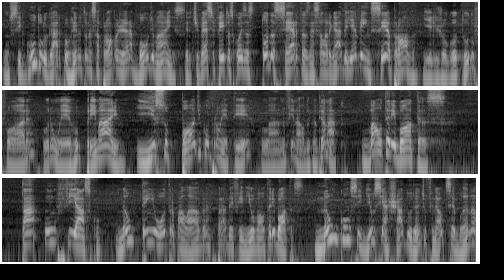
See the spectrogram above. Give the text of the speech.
Um segundo lugar para o Hamilton nessa prova já era bom demais. Se ele tivesse feito as coisas todas certas nessa largada, ele ia vencer a prova. E ele jogou tudo fora por um erro primário. E isso pode comprometer lá no final do campeonato. Valtteri Bottas tá um fiasco. Não tenho outra palavra para definir o Valtteri Bottas. Não conseguiu se achar durante o final de semana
